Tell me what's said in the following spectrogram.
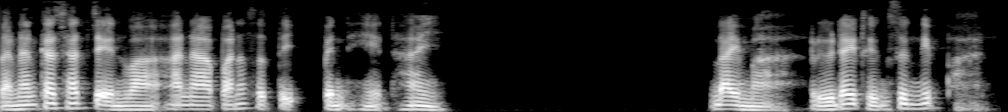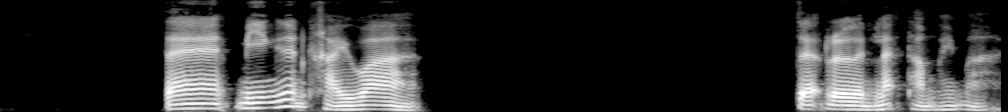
ดังนั้นก็ชัดเจนว่าอาณาปณสติเป็นเหตุให้ ได้มาหรือได้ถึงซึ่งนิพพาน แต่มีเงื่อนไขว่าจะเริญและทำให้มาก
